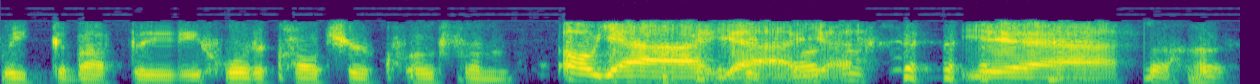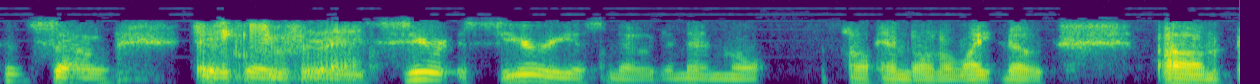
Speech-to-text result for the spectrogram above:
week about the horticulture quote from. Oh yeah, yeah, yeah, yeah. so, so Thank a, you for that. Ser- serious note, and then we'll I'll end on a light note. Um,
